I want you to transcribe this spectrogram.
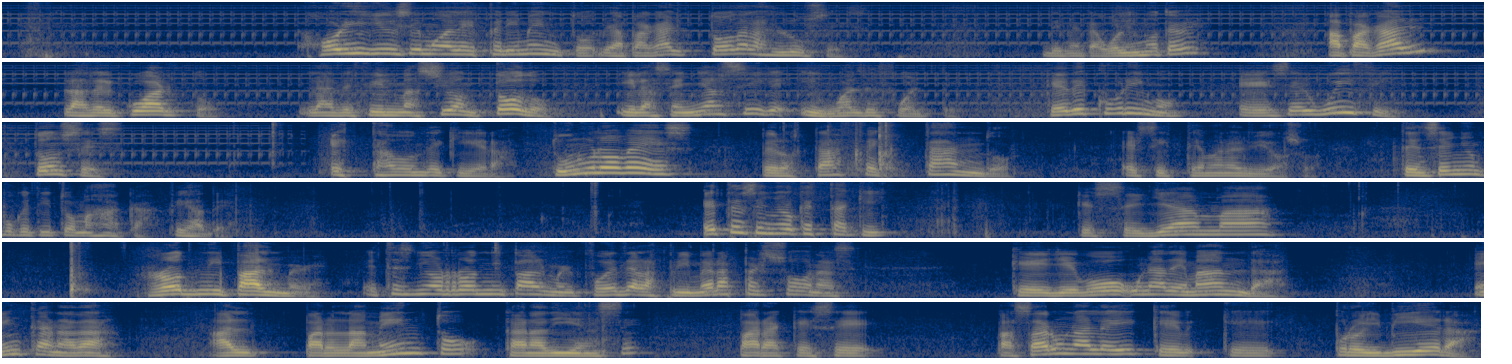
Jorge y yo hicimos el experimento de apagar todas las luces de Metabolismo TV, apagar las del cuarto, las de filmación, todo, y la señal sigue igual de fuerte. ¿Qué descubrimos? Es el wifi. Entonces, está donde quiera. Tú no lo ves, pero está afectando el sistema nervioso. Te enseño un poquitito más acá, fíjate. Este señor que está aquí, que se llama Rodney Palmer, este señor Rodney Palmer fue de las primeras personas que llevó una demanda en Canadá al Parlamento canadiense para que se pasara una ley que, prohibiera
